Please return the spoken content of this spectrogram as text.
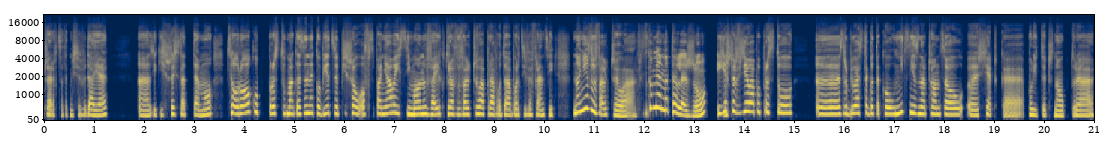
czerwca, tak mi się wydaje, e, jakieś 6 lat temu. Co roku po prostu magazyny kobiece piszą o wspaniałej Simone Weil, która wywalczyła prawo do aborcji we Francji. No nie wywalczyła. Wszystko miała na talerzu. I jeszcze wzięła po prostu, e, zrobiła z tego taką nic nieznaczącą e, sieczkę polityczną, która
